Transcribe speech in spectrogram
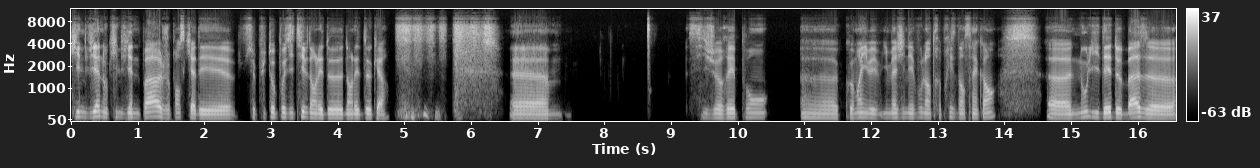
qu'ils ne viennent ou qu'ils ne viennent pas, je pense qu'il y a des, c'est plutôt positif dans les deux, dans les deux cas. euh, si je réponds, euh, comment imaginez-vous l'entreprise dans cinq ans? Euh, Nous, l'idée de base, euh,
